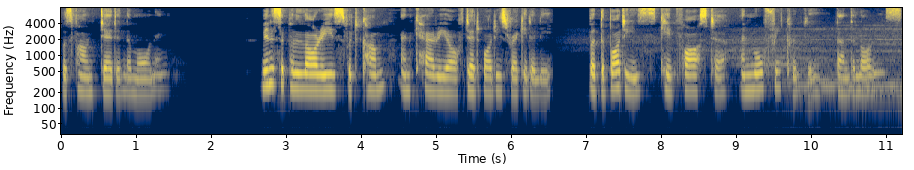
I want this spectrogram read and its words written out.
was found dead in the morning. Municipal lorries would come and carry off dead bodies regularly, but the bodies came faster and more frequently than the lorries.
